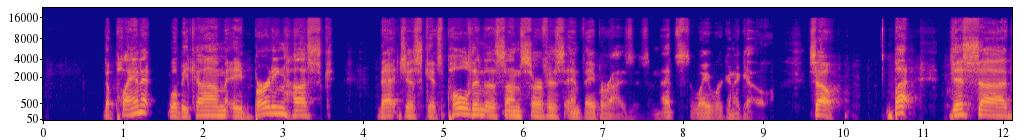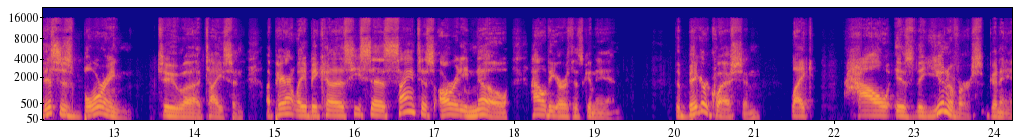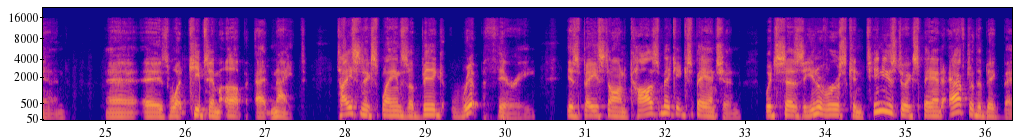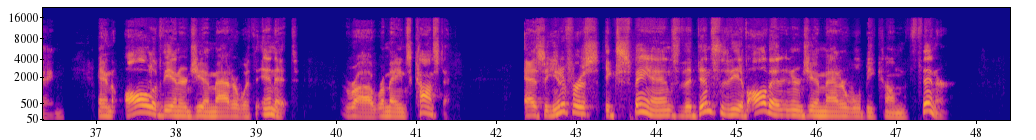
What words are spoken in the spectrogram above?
The planet will become a burning husk that just gets pulled into the sun's surface and vaporizes. And that's the way we're going to go. So, but this uh, this is boring to uh, Tyson apparently because he says scientists already know how the Earth is going to end. The bigger question, like how is the universe going to end? uh, is what keeps him up at night. Tyson explains the big rip theory is based on cosmic expansion, which says the universe continues to expand after the Big Bang, and all of the energy and matter within it uh, remains constant. As the universe expands, the density of all that energy and matter will become thinner.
